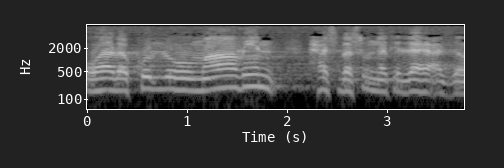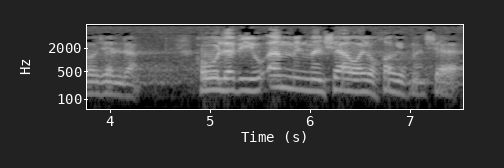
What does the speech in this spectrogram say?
وهذا كله ماض حسب سنة الله عز وجل. هو الذي يؤمن من شاء ويخوف من شاء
